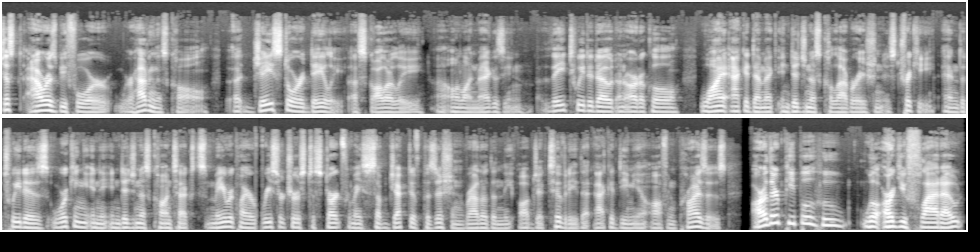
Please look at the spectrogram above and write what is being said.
just hours before we're having this call, uh, JSTOR Daily, a scholarly uh, online magazine, they tweeted out an article why academic indigenous collaboration is tricky. And the tweet is working in indigenous contexts may require researchers to start from a subjective position rather than the objectivity that academia often prizes. Are there people who will argue flat out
